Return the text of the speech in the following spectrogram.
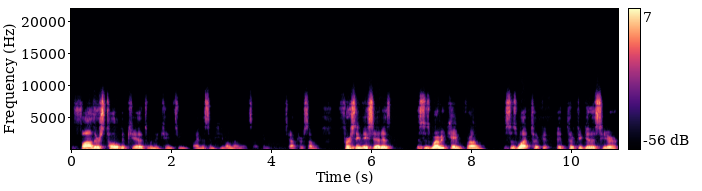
the fathers told the kids when they came through. You find this in Helaman, it's like in chapter or something. First thing they said is, "This is where we came from. This is what took it, it took to get us here,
